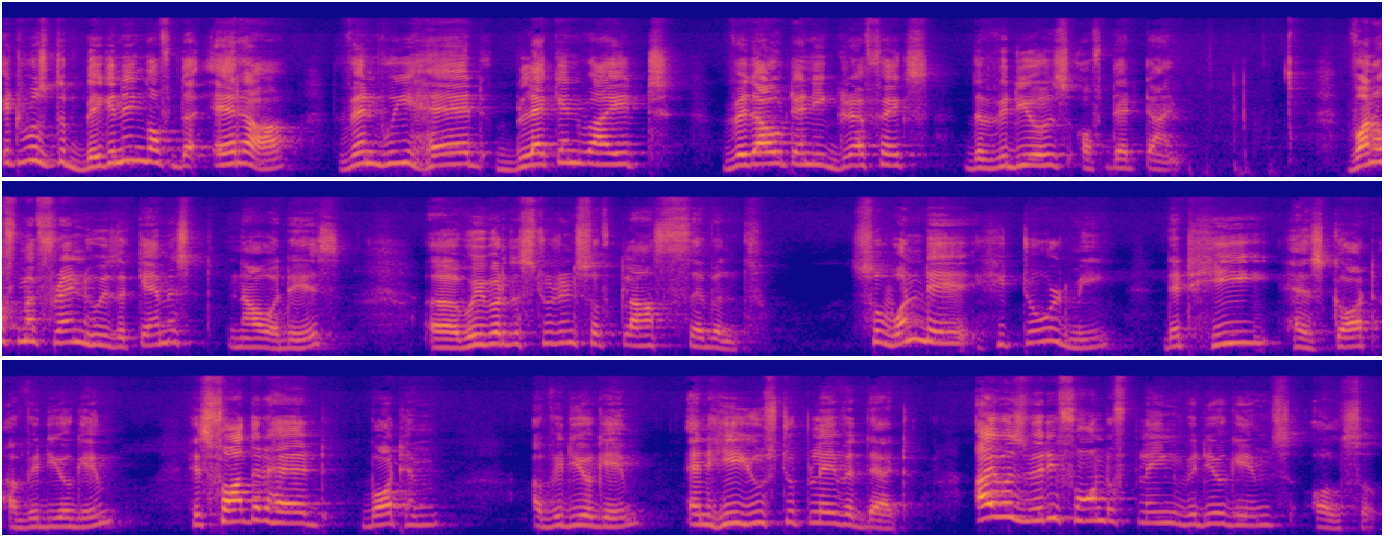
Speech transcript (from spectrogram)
It was the beginning of the era when we had black and white without any graphics the videos of that time. One of my friend who is a chemist nowadays, uh, we were the students of class 7th. So one day he told me that he has got a video game. His father had bought him a video game and he used to play with that. I was very fond of playing video games also.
